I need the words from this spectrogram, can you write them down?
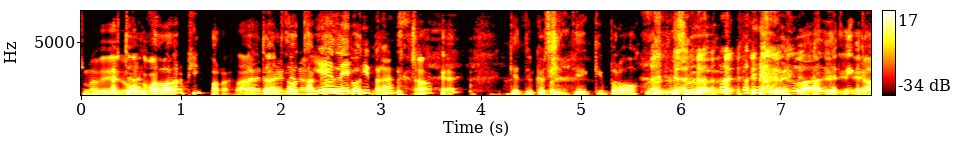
svona, við, Ertu okkur ennþá vantar að- bara pípara. Það Ertu er ennþá að taka Ég er þig börn? pípara Já, ok. Getur kannski tekið bara okkur önnur svo og vilja að þér líka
